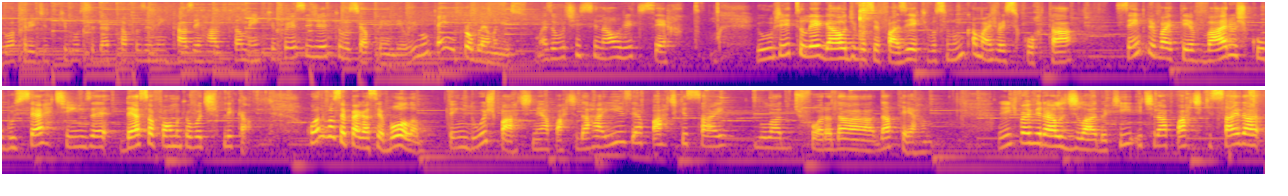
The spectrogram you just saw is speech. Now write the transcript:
Eu acredito que você deve estar fazendo em casa errado também, porque foi esse jeito que você aprendeu. E não tem problema nisso, mas eu vou te ensinar o jeito certo. E o jeito legal de você fazer, que você nunca mais vai se cortar, sempre vai ter vários cubos certinhos, é dessa forma que eu vou te explicar. Quando você pega a cebola, tem duas partes, né? A parte da raiz e a parte que sai do lado de fora da, da terra. A gente vai virar ela de lado aqui e tirar a parte que sai da,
